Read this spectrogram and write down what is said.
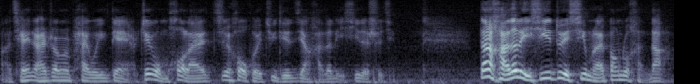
啊，前一阵还专门拍过一个电影，这个我们后来之后会具体的讲海德里希的事情。但是海德里希对希姆莱帮助很大，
